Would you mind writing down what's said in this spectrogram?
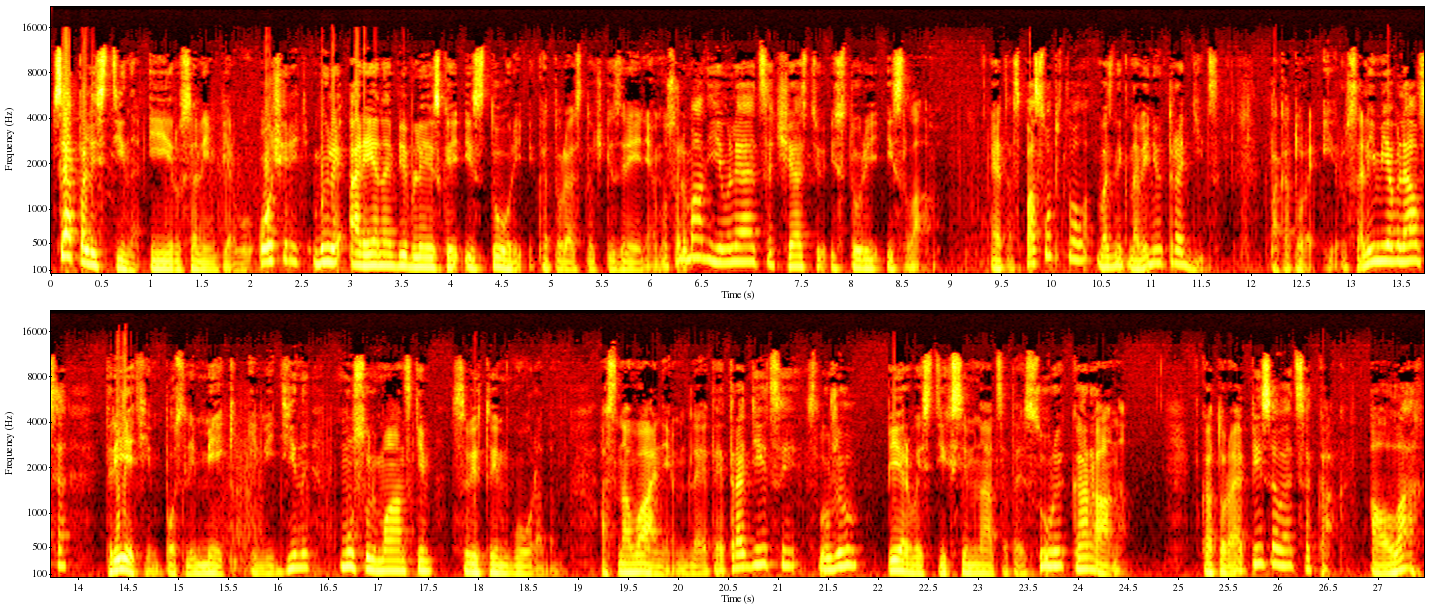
Вся Палестина и Иерусалим в первую очередь были ареной библейской истории, которая с точки зрения мусульман является частью истории ислама. Это способствовало возникновению традиций, по которой Иерусалим являлся третьим после Мекки и Медины мусульманским святым городом. Основанием для этой традиции служил первый стих 17 суры Корана, в которой описывается как Аллах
